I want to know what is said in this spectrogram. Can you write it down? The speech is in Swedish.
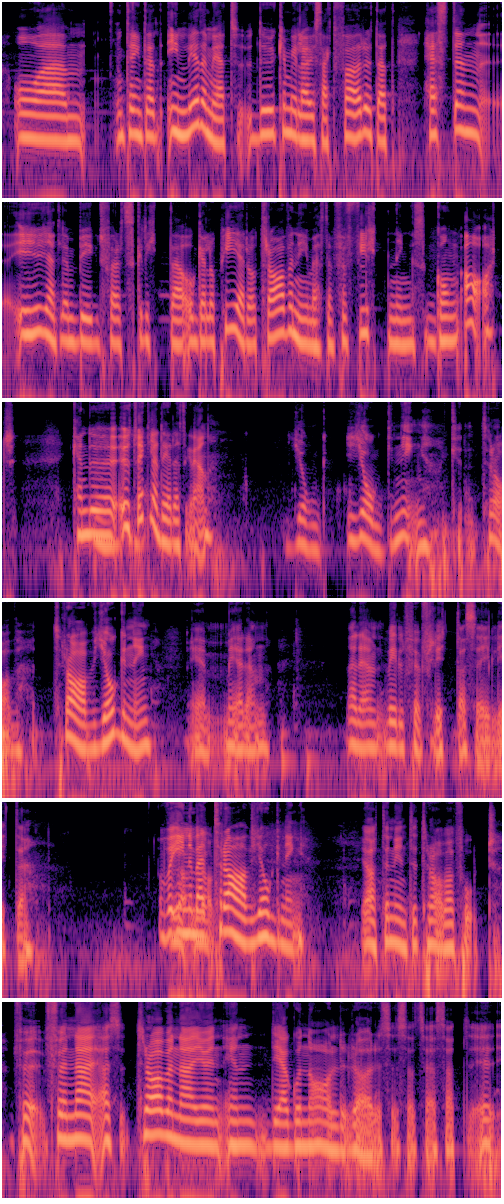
Och um, jag tänkte att inleda med att du Camilla har ju sagt förut att hästen är ju egentligen byggd för att skritta och galoppera och traven är ju mest en förflyttningsgångart. Kan du mm. utveckla det lite grann? Jog, joggning, trav, travjoggning är mer än när den vill förflytta sig lite. Och vad innebär travjoggning? Ja, att den inte travar fort. För, för när, alltså, traven är ju en, en diagonal rörelse så att säga. Så att, eh,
